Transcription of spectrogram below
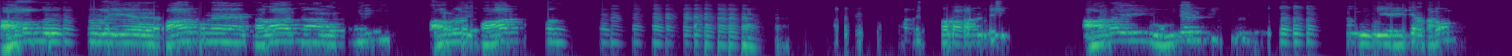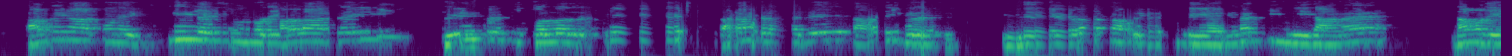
அவங்களுடைய பார்ப்பன கலாச்சாரத்தை அவர்களை பார்ப்பன அதை உயர்த்தி பிடிக்கக்கூடிய தமிழ்நாட்டுடைய கீழடியினுடைய வரலாற்றை வெளிப்படுத்தி சொல்வதற்கு தடைகிறது இது நம்முடைய இனத்தின் மீதான நம்முடைய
